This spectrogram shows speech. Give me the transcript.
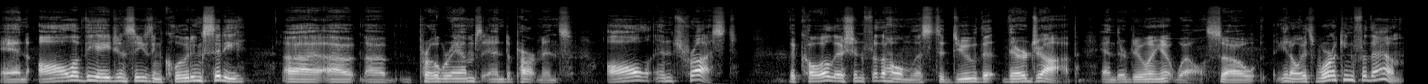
And all of the agencies, including city Uh, uh, uh, programs and departments, all entrust the Coalition for the Homeless to do the, their job, and they're doing it well. So, you know, it's working for them.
